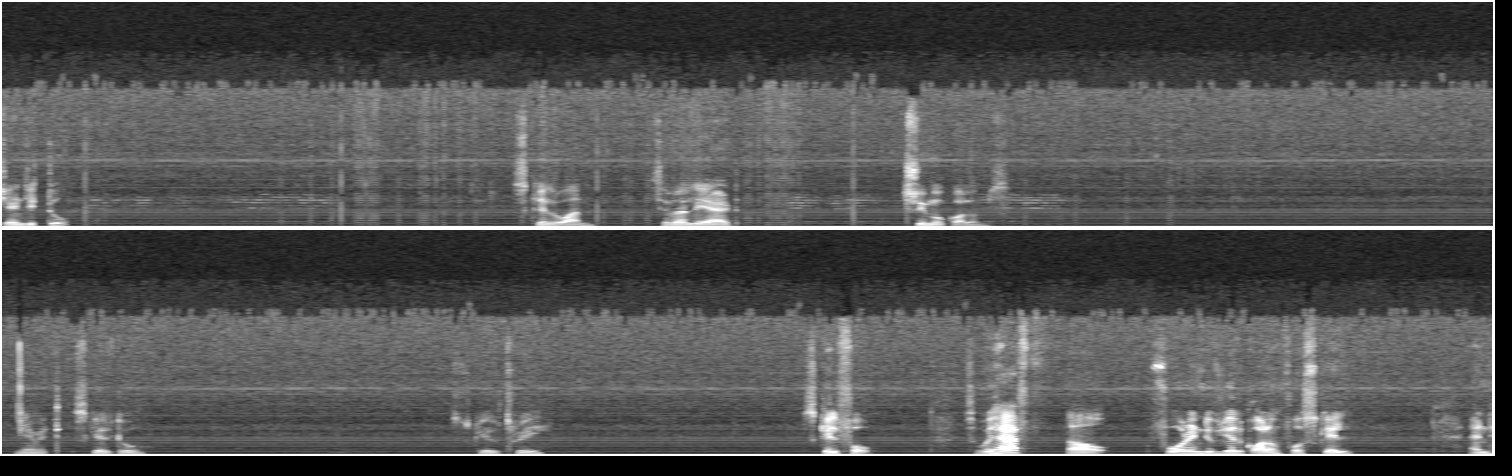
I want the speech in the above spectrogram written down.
change it to skill 1 similarly add three more columns. Name it skill 2 skill 3 skill 4 so we have now four individual column for skill. And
